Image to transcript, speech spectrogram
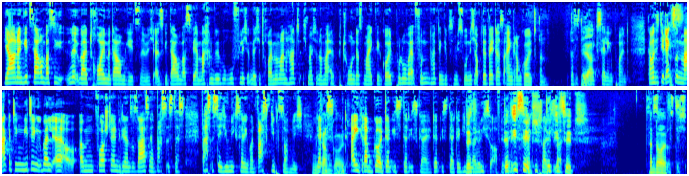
Ja, und dann geht's darum, was sie, ne, über Träume, darum geht's nämlich. Also es geht darum, was wer machen will beruflich und welche Träume man hat. Ich möchte nochmal betonen, dass Mike den Goldpullover erfunden hat. Den gibt's nämlich so nicht auf der Welt, da ist ein Gramm Gold drin. Das ist der Ja. Unique Selling Point. Kann man sich direkt so ein Marketing-Meeting über, äh, ähm, vorstellen, wie die dann so saßen, was ist das, was ist der Unique Selling Point? Was gibt's noch nicht? Ein Der Gramm ist Gold. mit ein Gramm Gold, das ist, das ist geil. Das ist, das, der gibt's Das- leider nicht so auf der Das Welt. it. Das halt nicht is so. it. Dann läuft's. lustig.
